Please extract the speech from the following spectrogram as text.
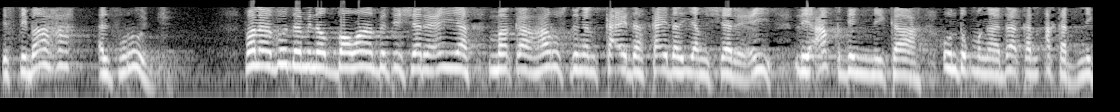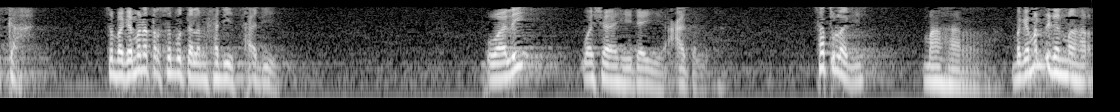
istibahah al-furuj. Fala budda min ad-dawabit syar'iyyah, maka harus dengan kaidah-kaidah yang syar'i li aqdin nikah untuk mengadakan akad nikah. Sebagaimana tersebut dalam hadis-hadis. Wali wa syahidai adl. Satu lagi, mahar. Bagaimana dengan mahar?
